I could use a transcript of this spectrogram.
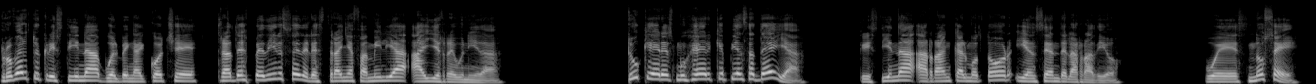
Roberto y Cristina vuelven al coche tras despedirse de la extraña familia allí reunida. Tú que eres mujer, ¿qué piensas de ella? Cristina arranca el motor y enciende la radio. Pues no sé.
